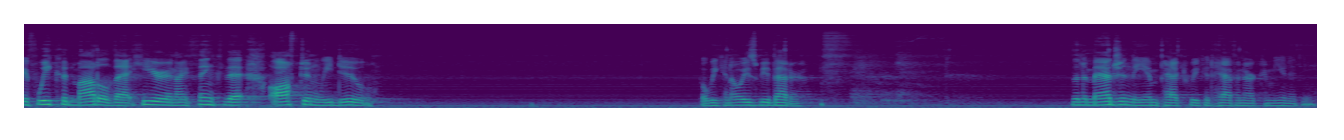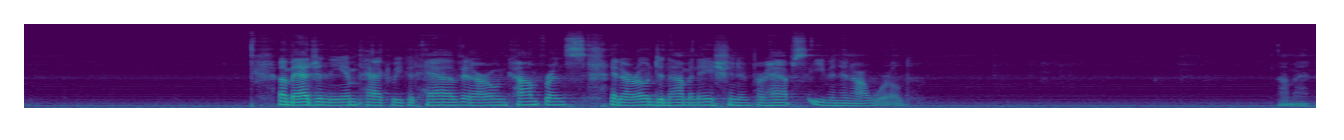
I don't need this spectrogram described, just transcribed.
If we could model that here, and I think that often we do, but we can always be better, then imagine the impact we could have in our community. Imagine the impact we could have in our own conference, in our own denomination, and perhaps even in our world. Amen.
